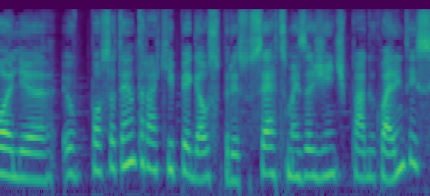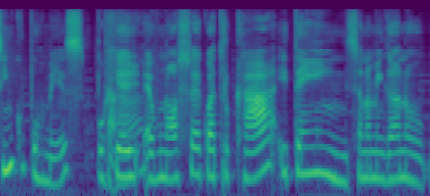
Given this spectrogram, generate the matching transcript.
Olha, eu posso até entrar aqui e pegar os preços certos, mas a gente paga 45 por mês, porque Tá. é, o nosso é 4K e tem, se eu não me engano,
